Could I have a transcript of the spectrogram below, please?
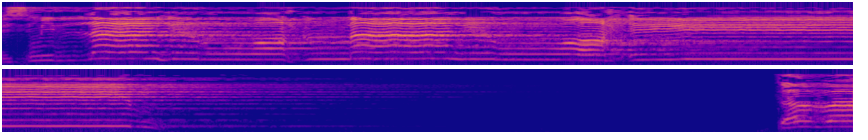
بسم الله الرحمن الرحيم. تبارك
